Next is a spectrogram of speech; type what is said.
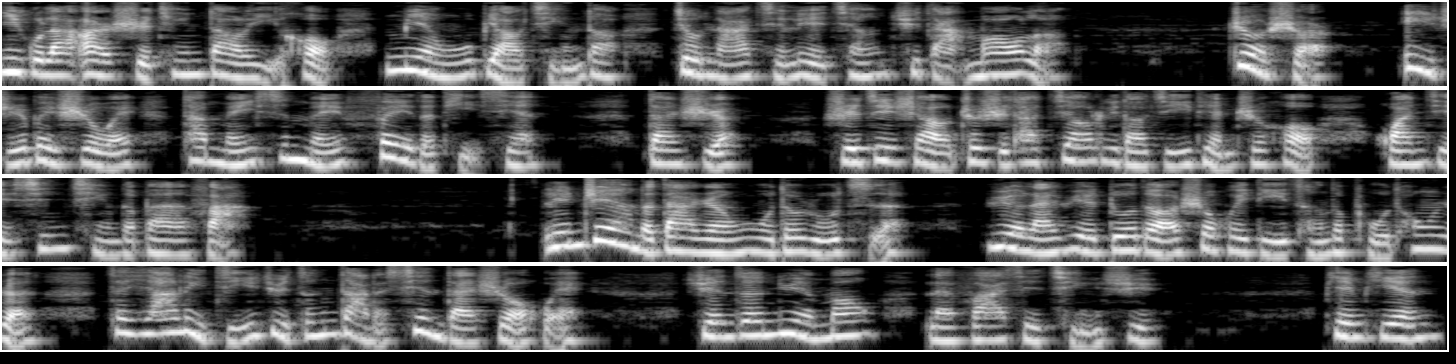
尼古拉二世听到了以后，面无表情的就拿起猎枪去打猫了。这事儿一直被视为他没心没肺的体现，但是。实际上，这是他焦虑到极点之后缓解心情的办法。连这样的大人物都如此，越来越多的社会底层的普通人，在压力急剧增大的现代社会，选择虐猫来发泄情绪。偏偏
